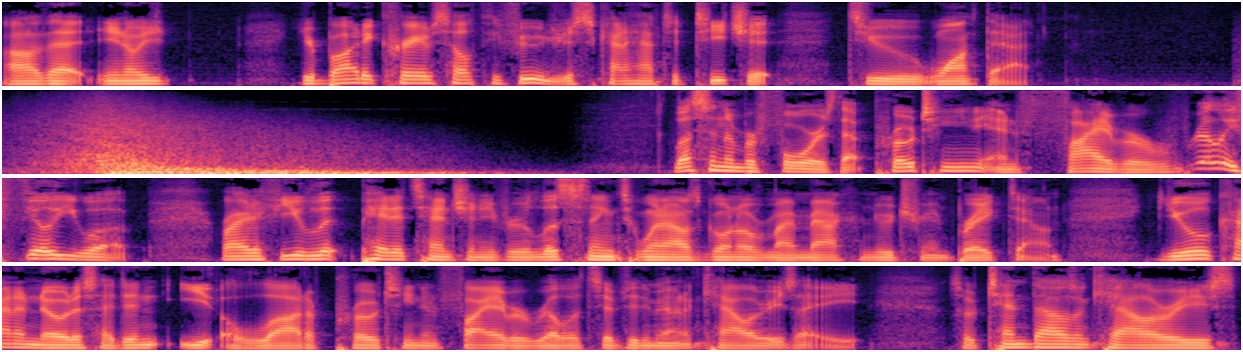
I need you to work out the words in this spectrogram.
uh, that you know you, your body craves healthy food. You just kind of have to teach it to want that. Lesson number four is that protein and fiber really fill you up, right? If you li- paid attention, if you're listening to when I was going over my macronutrient breakdown, you'll kind of notice I didn't eat a lot of protein and fiber relative to the amount of calories I ate. So 10,000 calories,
